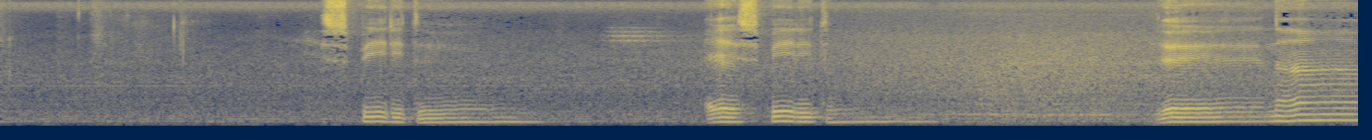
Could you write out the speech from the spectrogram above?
Espíritu, Espíritu, llena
